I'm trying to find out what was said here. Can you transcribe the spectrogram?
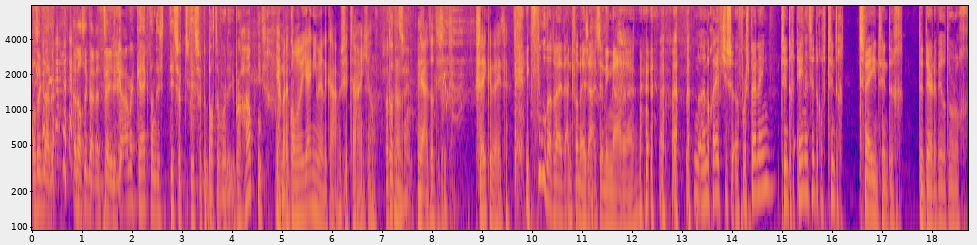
als, ik naar de, en als ik naar de Tweede Kamer kijk... dan is dit soort, dit soort debatten worden überhaupt niet gevoerd. Ja, maar dan komt jij niet meer in de Kamer zit, Arend-Jan. Zou dat het zijn? Ja, dat is het. Zeker weten. Ik voel dat wij het eind van deze uitzending naderen. Nog eventjes eh, voorspelling. 2021 of 2022, de derde wereldoorlog.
